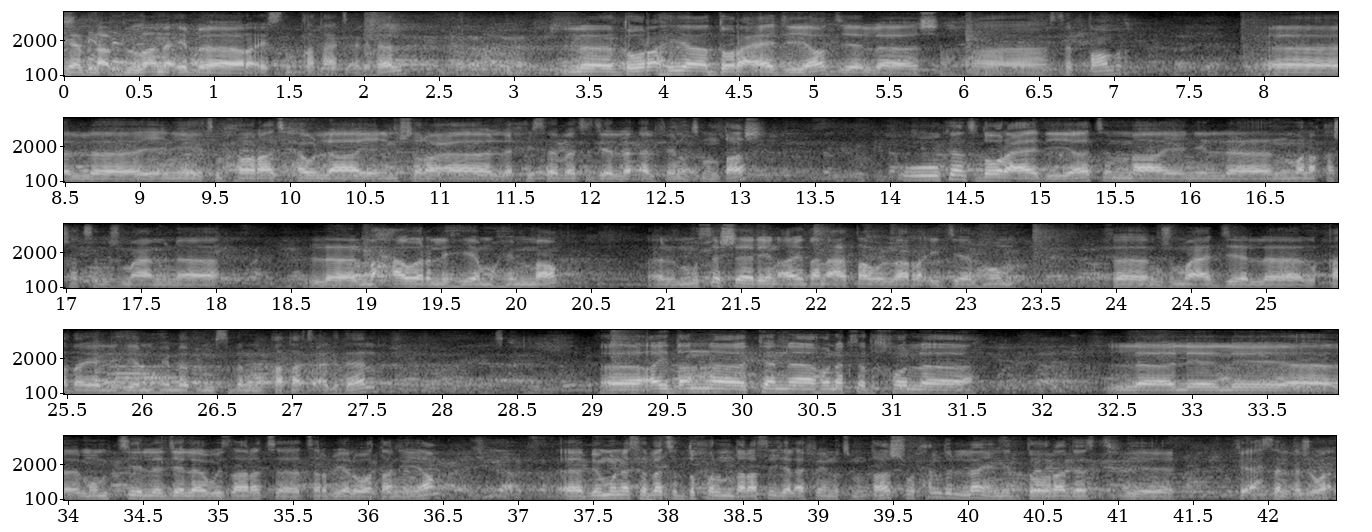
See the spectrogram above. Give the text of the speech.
يحيى بن عبد الله نائب رئيس مقاطعة أكدال الدورة هي دورة عادية ديال شهر سبتمبر. آه، يعني تمحورات حول يعني مشروع الحسابات ديال 2018 وكانت دورة عادية تم يعني مناقشة مجموعة من المحاور اللي هي مهمة. المستشارين أيضا أعطوا الرأي ديالهم في مجموعة ديال القضايا اللي هي مهمة بالنسبة لمقاطعة أكدال أيضا كان هناك تدخل لممثل آه، ديال وزارة التربية الوطنية. آه، بمناسبة الدخول المدرسي ديال 2018 والحمد لله يعني الدورة دازت في في أحسن الأجواء.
